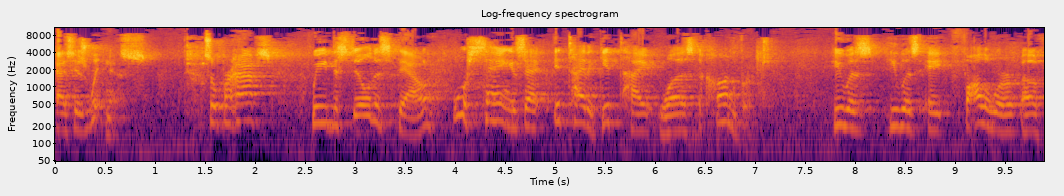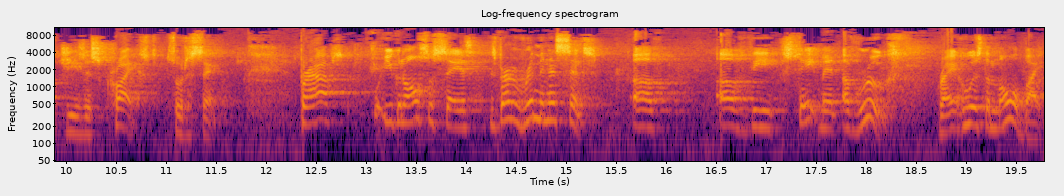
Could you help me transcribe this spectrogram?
as his witness. So perhaps we distill this down. What we're saying is that Ittai the Gittite was a convert. He was, he was a follower of Jesus Christ, so to say. Perhaps what you can also say is, is very reminiscent of, of the statement of Ruth, right, who is the Moabite.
